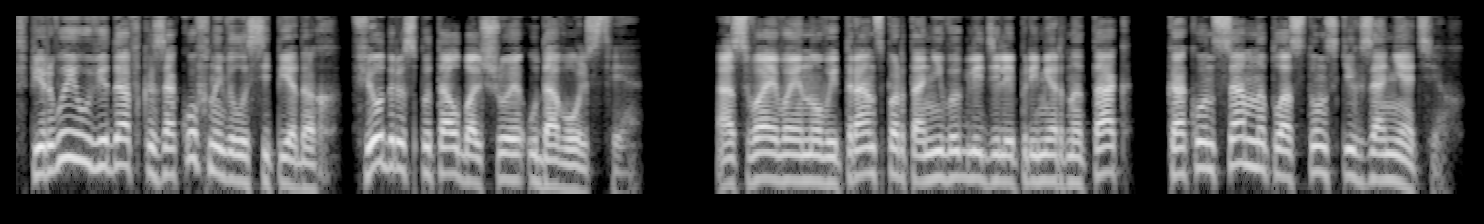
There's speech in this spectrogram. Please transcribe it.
Впервые увидав казаков на велосипедах, Федор испытал большое удовольствие. Осваивая новый транспорт, они выглядели примерно так, как он сам на пластунских занятиях.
